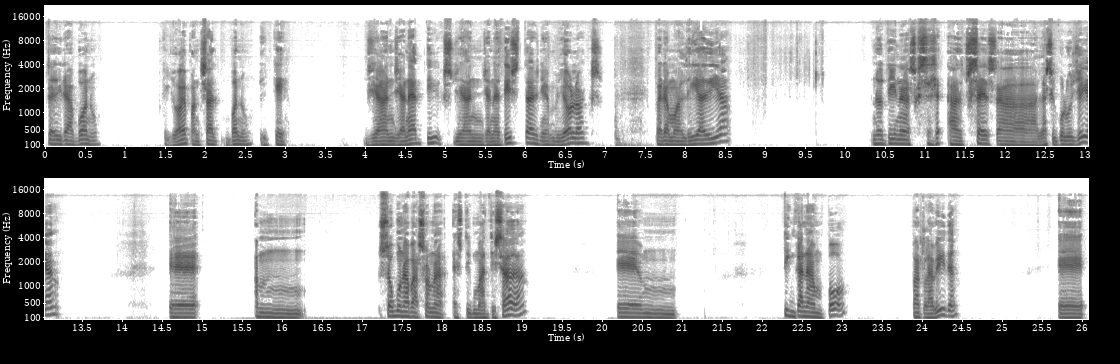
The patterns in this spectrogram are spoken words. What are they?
te dirà, bueno, que jo he pensat, bueno, i què? Hi ha genètics, hi ha genetistes, hi ha biòlegs, però amb el dia a dia no tinc accés a la psicologia, eh, amb, soc una persona estigmatitzada, eh, tinc anar amb por per la vida, eh,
